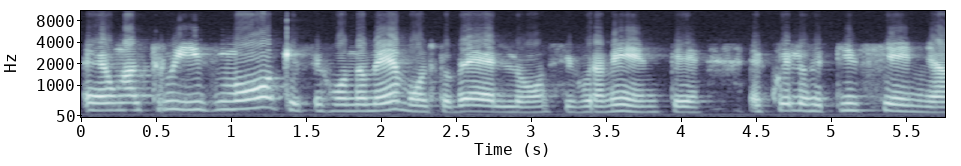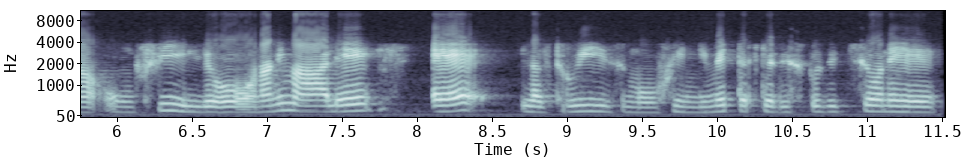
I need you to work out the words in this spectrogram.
è un altruismo che secondo me è molto bello, sicuramente, è quello che ti insegna un figlio o un animale, è l'altruismo, quindi metterti a disposizione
